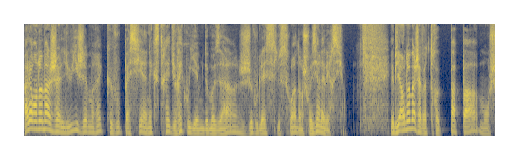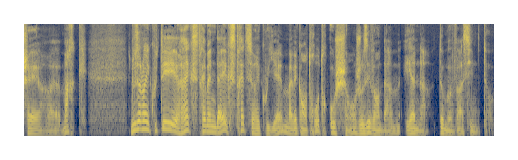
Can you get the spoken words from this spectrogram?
Alors, en hommage à lui, j'aimerais que vous passiez un extrait du Requiem de Mozart. Je vous laisse le soin d'en choisir la version. Eh bien, en hommage à votre papa, mon cher euh, Marc, nous allons écouter Rex Tremenda, extrait de ce requiem, avec entre autres au chant José Vandamme et Anna Tomova Sintov.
